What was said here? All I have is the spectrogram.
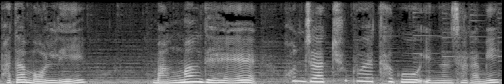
바다 멀리 망망대해에 혼자 튜브에 타고 있는 사람이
